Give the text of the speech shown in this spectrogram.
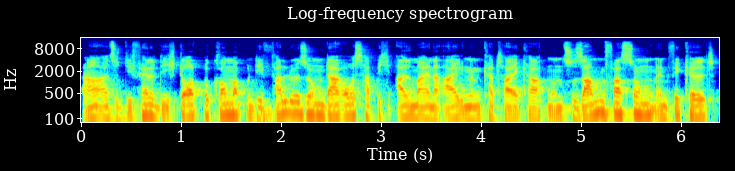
Ja, also die Fälle, die ich dort bekommen habe und die Falllösungen daraus habe ich all meine eigenen Karteikarten und Zusammenfassungen entwickelt.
